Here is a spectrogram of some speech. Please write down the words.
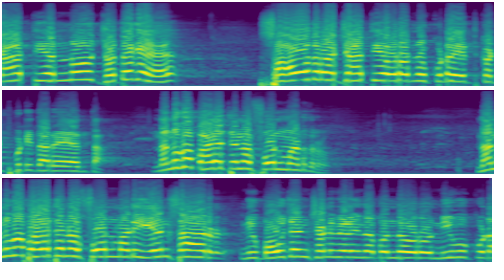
ಜಾತಿಯನ್ನು ಜೊತೆಗೆ ಸಹೋದರ ಜಾತಿಯವರನ್ನು ಕೂಡ ಎತ್ತು ಕಟ್ಬಿಟ್ಟಿದ್ದಾರೆ ಅಂತ. ನನಗೂ ಬಹಳ ಜನ ಫೋನ್ ಮಾಡಿದ್ರು. ನನಗೂ ಬಹಳ ಜನ ಫೋನ್ ಮಾಡಿ, ಏನ್ ಸರ್, ನೀವು ಬಹುಜನ್ ಚಳವಳಿಯಿಂದ ಬಂದವರು, ನೀವು ಕೂಡ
